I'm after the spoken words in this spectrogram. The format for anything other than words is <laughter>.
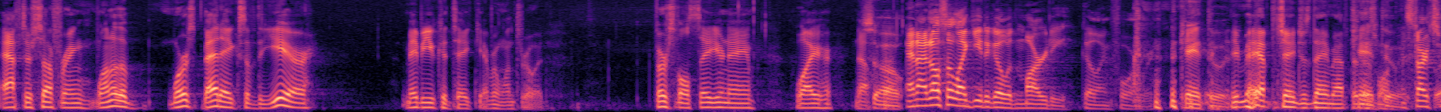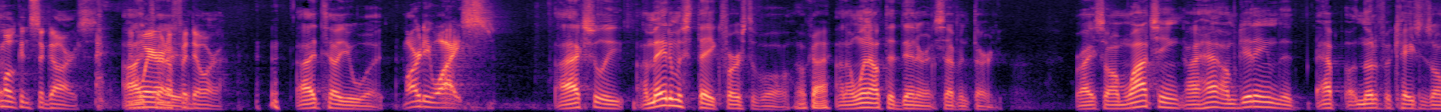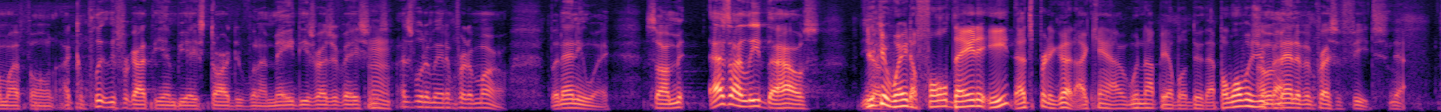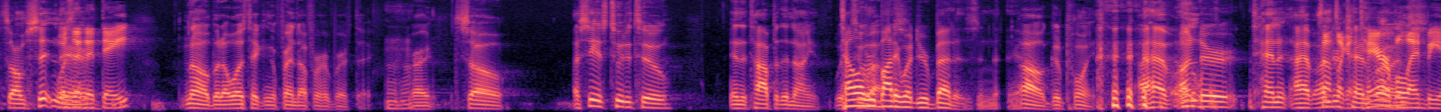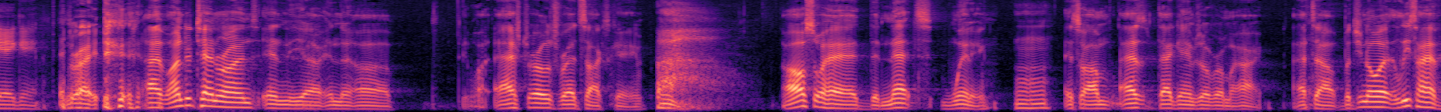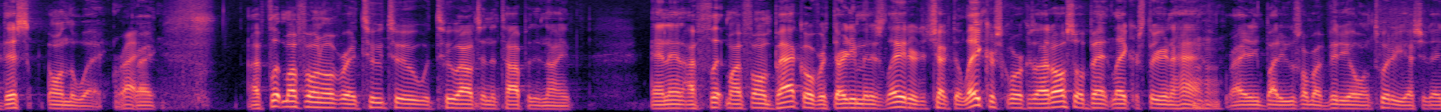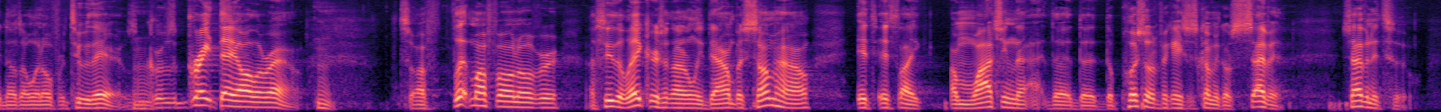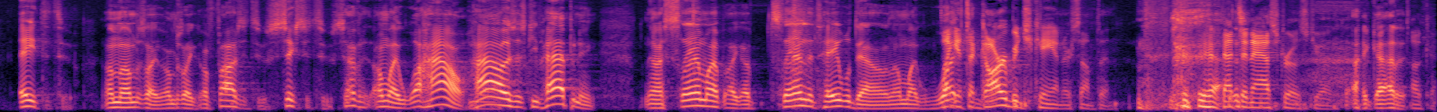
After suffering one of the worst bed aches of the year, maybe you could take everyone through it. First of all, say your name, why you're here. No. So And I'd also like you to go with Marty going forward <laughs> can't do it. he it. may have to change his name after Can't this one. do and it. start smoking cigars I and wearing tell a fedora. <laughs> I tell you what. Marty Weiss. I actually I made a mistake first of all. Okay. And I went out to dinner at 7:30. Right? So I'm watching I have I'm getting the app uh, notifications on my phone. I completely forgot the NBA started when I made these reservations. Hmm. I just would have made them for tomorrow. But anyway, so I'm as I leave the house, You, know, could wait a full day to eat. That's pretty good. I can't. I would not be able to do that. But what was your I'm a man of impressive feats. Yeah. So I'm sitting Was there. it a date? No, but I was taking a friend out for her birthday. Mm-hmm. Right. So I see it's two to two in the top of the ninth. with Tell everybody outs. what your bet is. And, yeah. Oh, good point. I have <laughs> under ten. I have Sounds under like a terrible runs. NBA game. <laughs> Right. <laughs> I have under ten runs in the uh, in the uh, Astros Red Sox game. I also had the Nets winning, Mm-hmm. and so I'm as that game's over. I'm like, all right, that's out. But you know what? At least I have this on the way. Right. Right. I flipped my phone over at two two with two outs in the top of the ninth. And then I flipped my phone back over 30 minutes later to check the Lakers score because I'd also bet Lakers three and a half, Mm-hmm. Right? Anybody who saw my video on Twitter yesterday knows I went over two there. It was, Mm. a, it was a great day all around. So I flipped my phone over. I see the Lakers are not only down, but somehow it's it's like I'm watching the the the, the push notifications come and go seven, seven to two, eight to two. I'm, I'm just like I'm just like five to two, six to two, seven. I'm like, well, how? How does this keep happening? And I slam my like I slam the table down, and I'm like, what? Like it's a garbage can or something. <laughs> yeah. That's an Astros joke. <laughs> I got it. Okay.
